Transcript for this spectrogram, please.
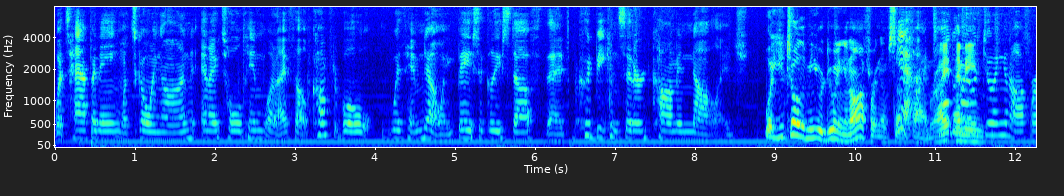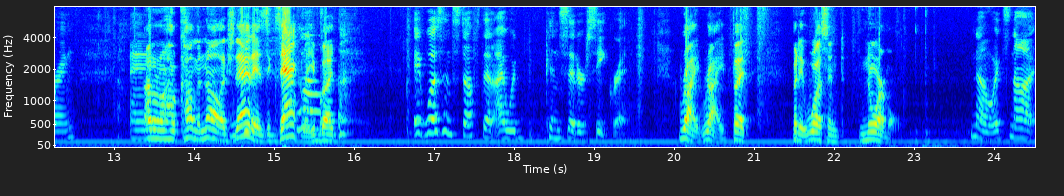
what's happening what's going on and i told him what i felt comfortable with him knowing basically stuff that could be considered common knowledge Well, you told him you were doing an offering of some yeah kind, I, right? him I, mean, was doing an offering and I don't know how common knowledge that is exactly, Well, but it wasn't stuff that i would consider secret right, right, but but it wasn't normal. No it's not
